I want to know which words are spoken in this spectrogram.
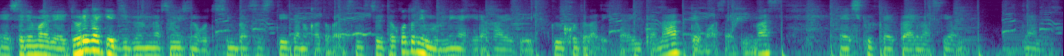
えそれまでどれだけ自分がその人のことを心配させていたのかとかですね、そういったことにも目が開かれていくことができたらいいかなって思わされています。え祝福がいっぱいありますように。じゃあね。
